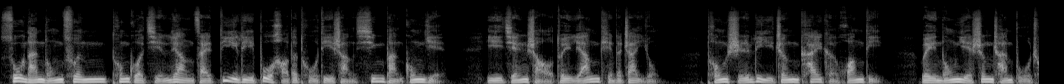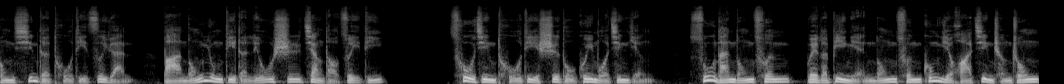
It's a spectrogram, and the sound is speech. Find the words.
苏南农村通过尽量在地力不好的土地上兴办工业，以减少对良田的占用，同时力争开垦荒地，为农业生产补充新的土地资源，把农用地的流失降到最低，促进土地适度规模经营。苏南农村为了避免农村工业化进程中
